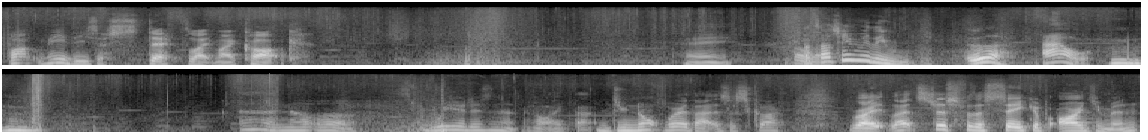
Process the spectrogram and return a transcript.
Fuck me, these are stiff like my cock. Hey. Oh, That's well. actually really. Ugh. Ow. Ah, no, oh. It's weird, isn't it? I don't like that. Do not wear that as a scarf. Right, let's just for the sake of argument,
